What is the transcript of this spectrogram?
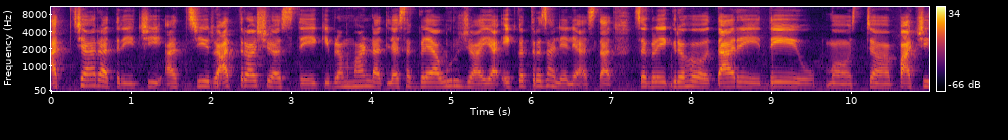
आजच्या रात्रीची आजची रात्र अशी असते की ब्रह्मांडातल्या सगळ्या ऊर्जा या एकत्र झालेल्या असतात. सगळे ग्रह तारे देव म, पाची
